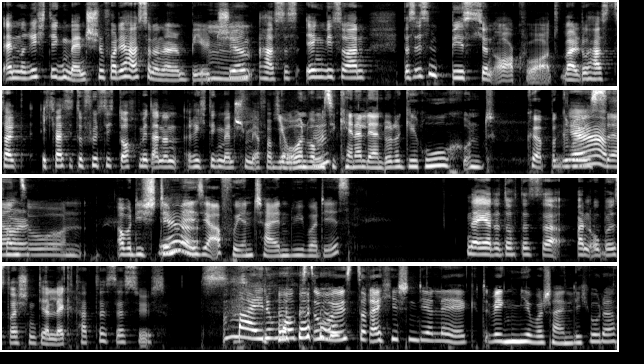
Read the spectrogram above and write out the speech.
einen richtigen Menschen vor dir hast, sondern einen Bildschirm, mm. hast es irgendwie so ein, das ist ein bisschen awkward, weil du hast halt, ich weiß nicht, du fühlst dich doch mit einem richtigen Menschen mehr verbunden. Ja, und wo man sie kennenlernt oder Geruch und Körpergröße ja, und so. Und, aber die Stimme ja. ist ja auch voll entscheidend. Wie war das? Naja, dadurch, dass er einen oberösterreichischen Dialekt hatte, sehr süß. Mei, du magst oberösterreichischen Dialekt. Wegen mir wahrscheinlich, oder?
